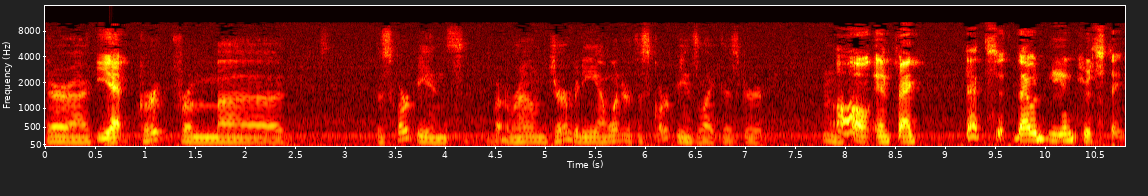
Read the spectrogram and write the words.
They're a Yep. group from uh, the Scorpions around Germany. I wonder if the Scorpions like this group. Oh, in fact, that's that would be interesting.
